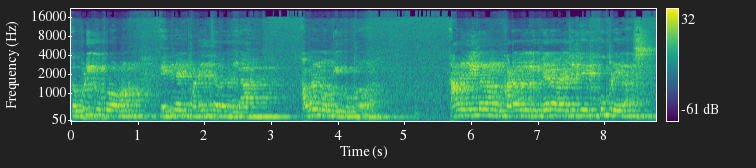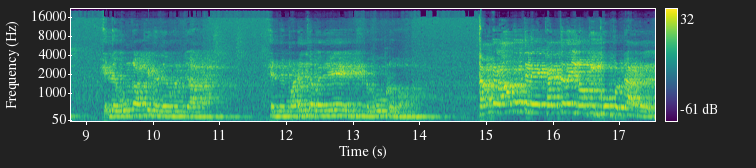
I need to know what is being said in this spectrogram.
எப்படி கூப்பிடுவோம் என்னை படைத்தவர் யார்? அவரை நோக்கி கூப்பிடுவோம் நானும் நீங்களும் கடவுளுக்கு பேரை வச்சுட்டு கூப்பிடலாம். என்னை உண்டாக்கின தேவன் யார்? என்னை படைத்தவரே என்று கூப்பிடுவோம். தங்கள் ஆபத்திலே கத்தரை நோக்கி கூப்பிட்டார்கள்.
